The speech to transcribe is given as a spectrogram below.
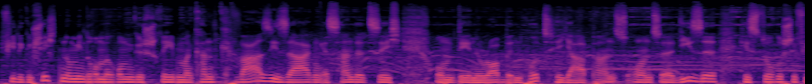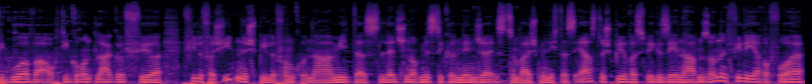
viele Geschichten um ihn drumherum geschrieben. Man kann quasi sagen, es handelt sich um den Robin Hood Japans und äh, diese historische Figur Figur war auch die Grundlage für viele verschiedene Spiele von Konami. Das Legend of Mystical Ninja ist zum Beispiel nicht das erste Spiel, was wir gesehen haben, sondern viele Jahre vorher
